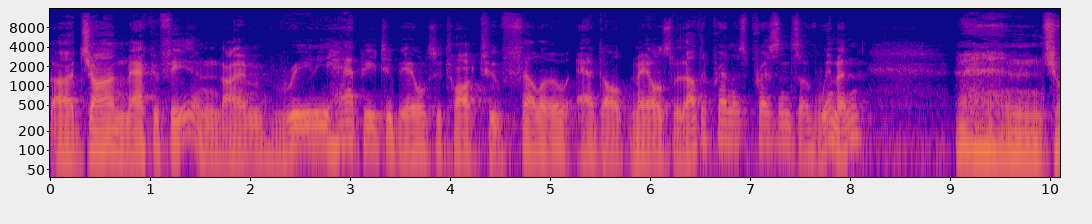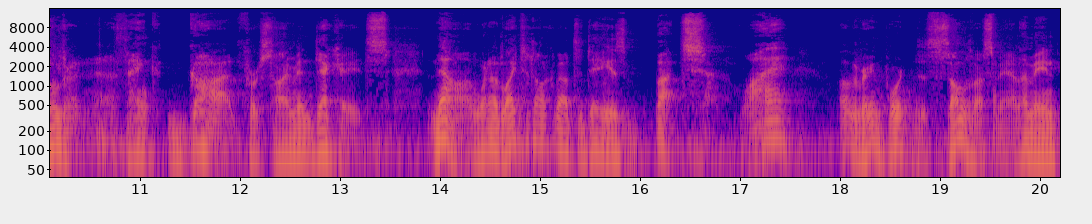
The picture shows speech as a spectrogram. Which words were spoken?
uh, John McAfee, and I'm really happy to be able to talk to fellow adult males without the presence of women and children. Thank God, first time in decades. Now, what I'd like to talk about today is butts. Why? Oh, very important to some of us, man. I mean,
